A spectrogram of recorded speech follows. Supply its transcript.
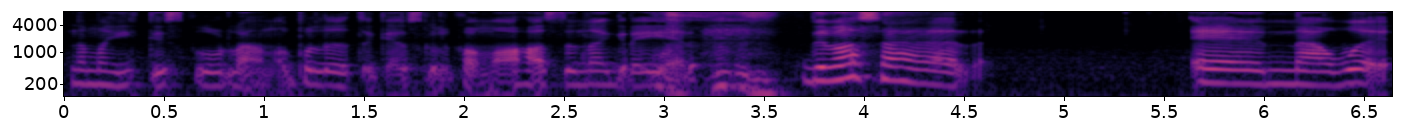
när man gick i skolan och politiker skulle komma och ha sina grejer. Det var så här. eh, now what?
